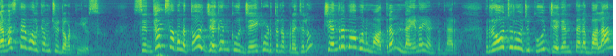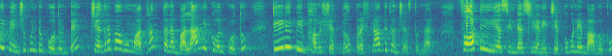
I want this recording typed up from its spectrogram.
నమస్తే వెల్కమ్ టు డాట్ న్యూస్ సిద్ధం సభలతో జగన్కు జై కొడుతున్న ప్రజలు చంద్రబాబును మాత్రం నయనై అంటున్నారు. రోజు రోజుకు జగన్ తన బలాన్ని పెంచుకుంటూ పోతుంటే చంద్రబాబు మాత్రం తన బలాన్ని కోల్పోతూ టీడీపీ భవిష్యత్ను ప్రశ్నార్థకం చేస్తున్నారు. ఫార్టీ ఇయర్స్ ఇండస్ట్రీ అని చెప్పుకునే బాబుకు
